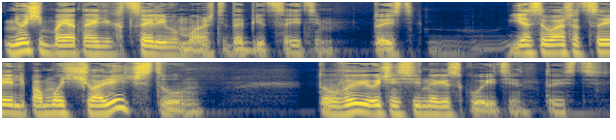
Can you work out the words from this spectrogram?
не очень понятно, каких целей вы можете добиться этим. То есть, если ваша цель помочь человечеству, то вы очень сильно рискуете. То есть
